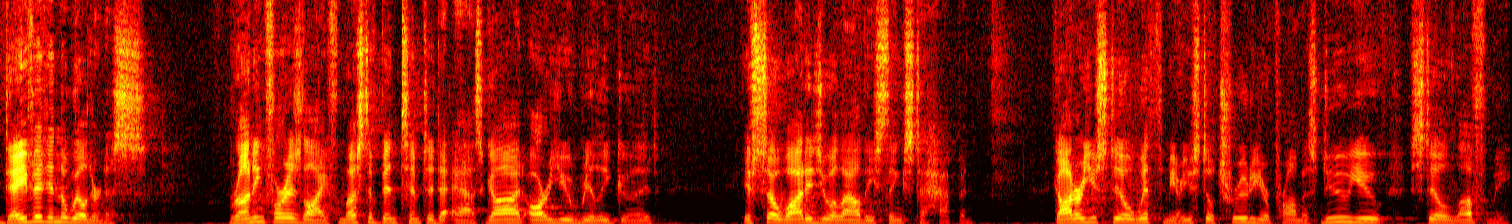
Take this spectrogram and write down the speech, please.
David in the wilderness, running for his life, must have been tempted to ask, God, are you really good? If so, why did you allow these things to happen? God, are you still with me? Are you still true to your promise? Do you still love me?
